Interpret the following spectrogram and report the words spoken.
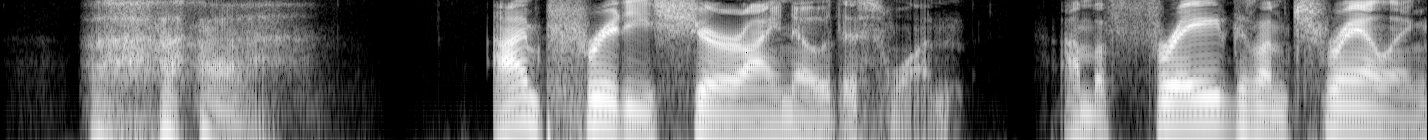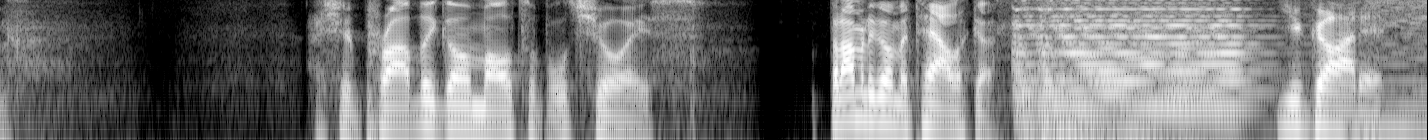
I'm pretty sure I know this one. I'm afraid because I'm trailing. I should probably go multiple choice, but I'm going to go Metallica. You got it.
